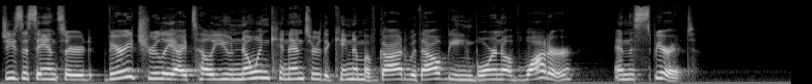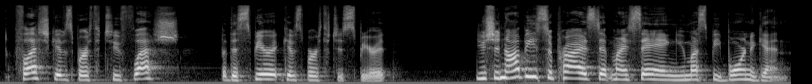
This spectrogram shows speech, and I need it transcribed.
Jesus answered, Very truly I tell you, no one can enter the kingdom of God without being born of water and the Spirit. Flesh gives birth to flesh, but the Spirit gives birth to spirit. You should not be surprised at my saying, You must be born again.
